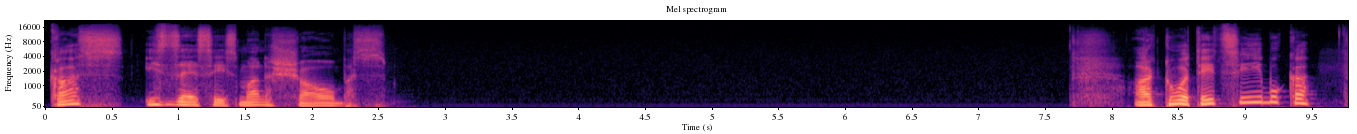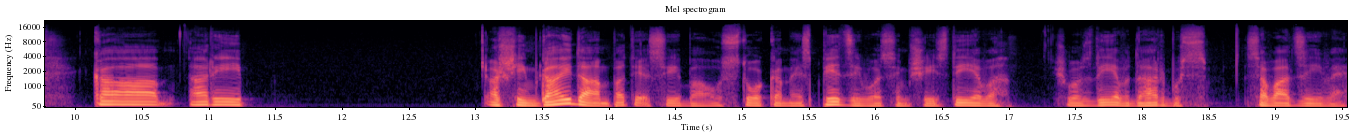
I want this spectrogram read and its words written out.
kas izdzēsīs manas šaubas. Ar to ticību, ka, ka arī ar šīm gaidām patiesībā uz to, ka mēs piedzīvosim šīs dieva, šos dieva darbus savā dzīvē.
